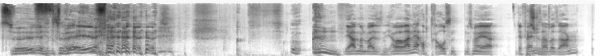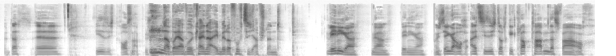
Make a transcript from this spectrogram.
Zwölf? Zwölf? Ja, man weiß es nicht. Aber waren ja auch draußen, muss man ja der Fairness stimmt. halber sagen, dass äh, die sich draußen abgespielt haben. Aber ja wohl keine 1,50 Meter Abstand. Weniger, ja, weniger. Und ich denke auch, als sie sich dort gekloppt haben, das war auch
